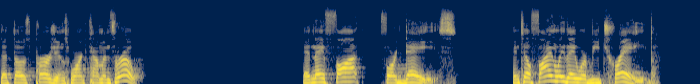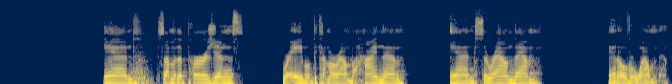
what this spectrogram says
that those Persians weren't coming through. And they fought for days until finally they were betrayed. And some of the Persians were able to come around behind them and surround them and overwhelm them.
